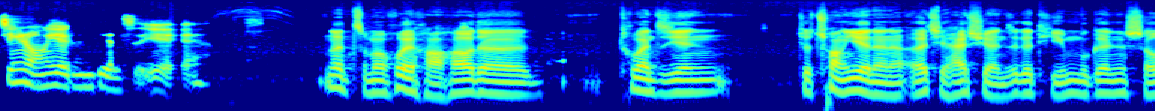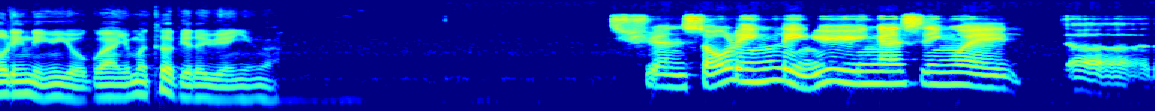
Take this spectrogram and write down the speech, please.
金融业跟电子业。那怎么会好好的突然之间就创业了呢？而且还选这个题目跟首领领域有关，有没有特别的原因啊？选首领领域应该是因为呃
